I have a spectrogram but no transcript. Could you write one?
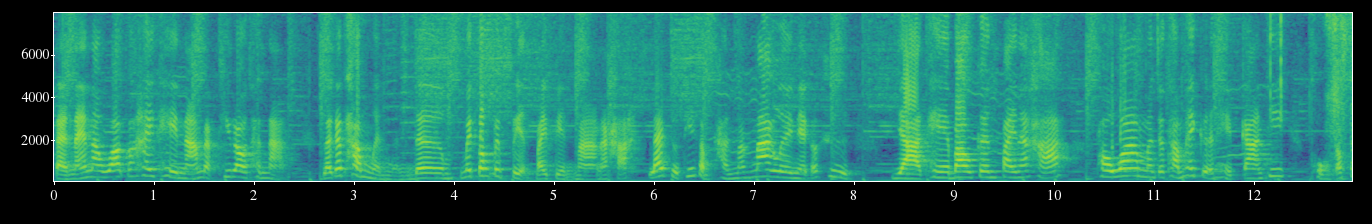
แต่แนะนำว่าก็ให้เทน้ำแบบที่เราถนัด แล้วก็ทำเหมือนเหมือนเดิม ไม่ต้องไปเปลี่ยนไปเปลี่ยนมานะคะ และจุดที่สำคัญมากๆเลยเนี่ยก็คือ อย่าเทเบาเกินไปนะคะ เพราะว่ามันจะทำให้เกิดเหตุการณ์ที่ผงกาแฟ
